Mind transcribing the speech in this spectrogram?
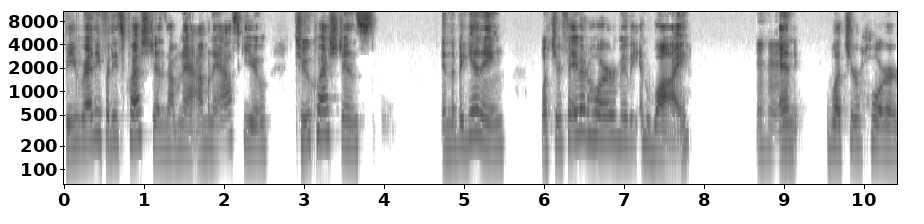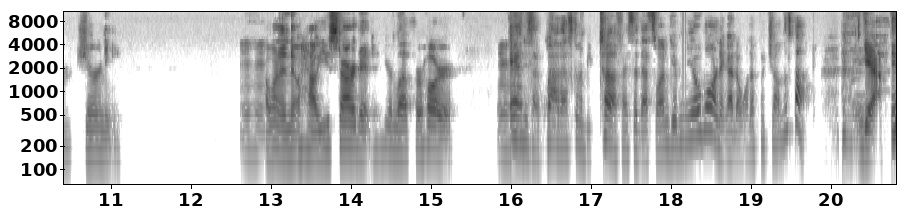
be ready for these questions. I'm gonna I'm gonna ask you two questions in the beginning. What's your favorite horror movie and why? hmm And what's your horror journey? hmm I want to know how you started your love for horror. Hmm And he's like, wow, that's going to be tough. I said, that's why I'm giving you a warning. I don't want to put you on the spot. yeah.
